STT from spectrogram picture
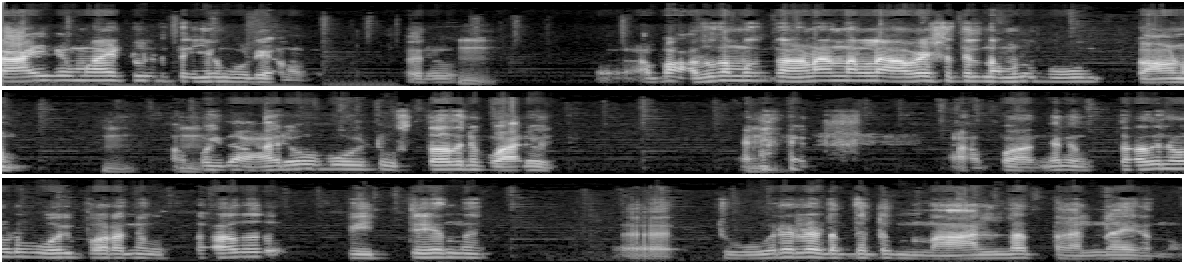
കായികമായിട്ടുള്ളൊരു തെയ്യം കൂടിയാണത് ഒരു. അപ്പൊ അത് നമുക്ക് കാണാൻ നല്ല ആവേശത്തിൽ നമ്മൾ പോവും കാണും. അപ്പൊ ഇത് ആരോ പോയിട്ട് ഉസ്താദിന് പാല വെച്ചു അപ്പൊ അങ്ങനെ ഉസ്താദിനോട് പോയി പറഞ്ഞു ഉസ്താദ് പിറ്റേന്ന് ചൂരലെടുത്തിട്ട് നല്ല തല്ലായിരുന്നു.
